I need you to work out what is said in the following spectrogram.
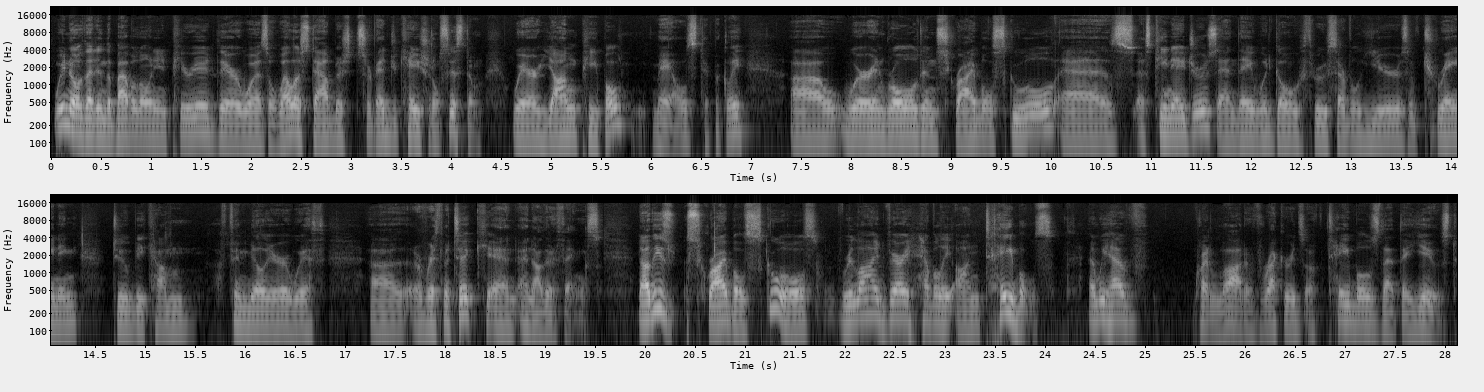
We know that in the Babylonian period there was a well-established sort of educational system where young people, males typically, uh, were enrolled in scribal school as, as teenagers and they would go through several years of training to become familiar with uh, arithmetic and, and other things. Now these scribal schools relied very heavily on tables and we have quite a lot of records of tables that they used.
